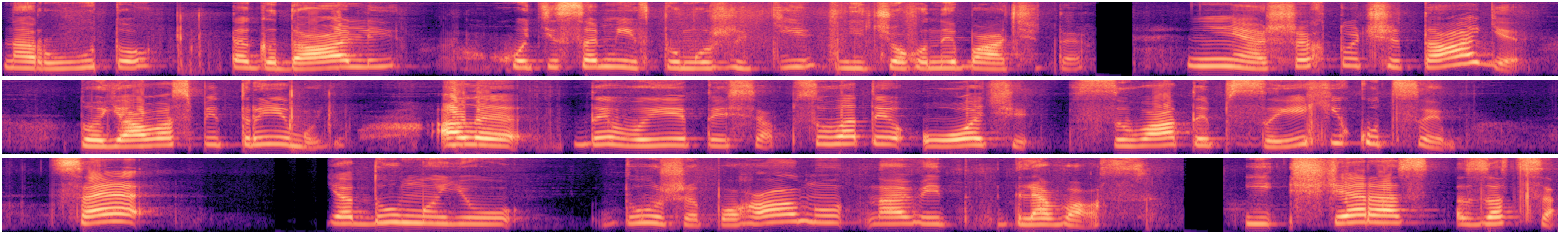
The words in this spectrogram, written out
Наруто, так далі, хоч і самі в тому житті нічого не бачите. Ні, ще хто читає, то я вас підтримую. Але дивитися, псувати очі, псувати психіку цим, це, я думаю, дуже погано навіть для вас. І ще раз за це.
